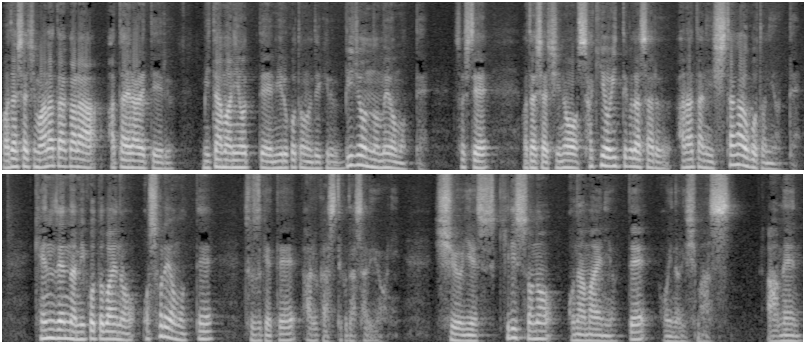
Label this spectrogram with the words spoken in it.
私たちもあなたから与えられている御霊によって見ることのできるビジョンの目を持ってそして私たちの先を言ってくださるあなたに従うことによって健全な御言葉への恐れを持って続けて歩かせてくださるように。主イエス・キリストのお名前によってお祈りします。アメン。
